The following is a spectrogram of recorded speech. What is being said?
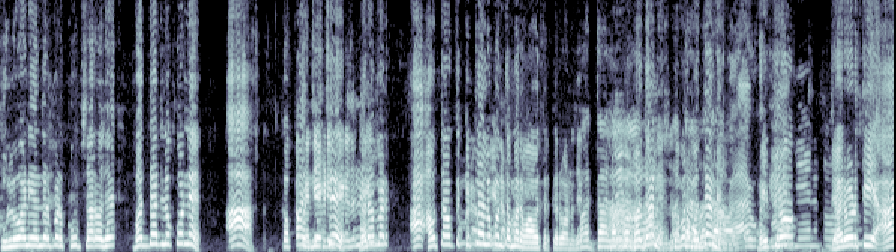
ખુલવાની અંદર પણ ખૂબ સારો છે. બધા જ લોકોને આ કપાસ જે છે. બરાબર? આ આવતા વખતે કેટલા લોકોને એના તમારે વાવેતર કરવાનું છે બધાને તમારા બધાને બધા. મિત્રો જરૂરથી આ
